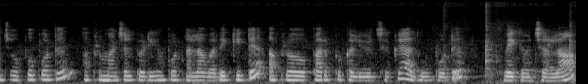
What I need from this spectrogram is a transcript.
கொஞ்சம் உப்பு போட்டு அப்புறம் மஞ்சள் பொடியும் போட்டு நல்லா வதக்கிட்டு அப்புறம் பருப்பு கழுவி வச்சுருக்கேன். அதுவும் போட்டு வேக வச்சிடலாம்.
